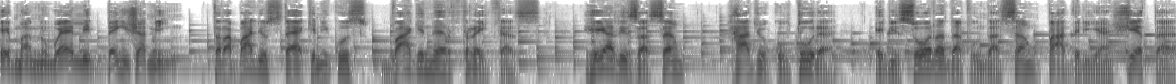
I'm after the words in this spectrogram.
Emanuele Benjamin. Trabalhos técnicos Wagner Freitas. Realização Rádio Cultura, emissora da Fundação Padre Anchieta.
